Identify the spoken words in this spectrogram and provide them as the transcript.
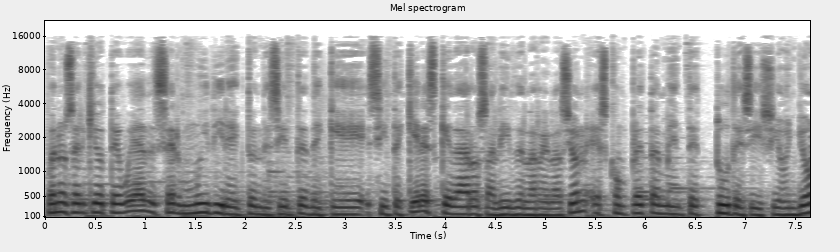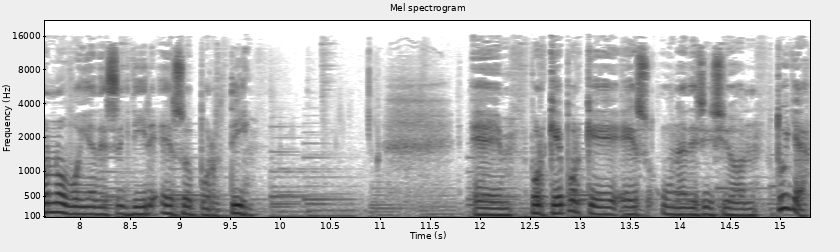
Bueno, Sergio, te voy a ser muy directo en decirte de que si te quieres quedar o salir de la relación es completamente tu decisión. Yo no voy a decidir eso por ti. Eh, ¿Por qué? Porque es una decisión tuya.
